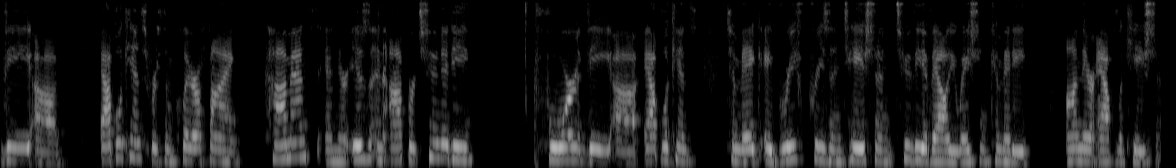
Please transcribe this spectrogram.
the uh, applicants for some clarifying comments and there is an opportunity for the uh, applicants to make a brief presentation to the evaluation committee on their application.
